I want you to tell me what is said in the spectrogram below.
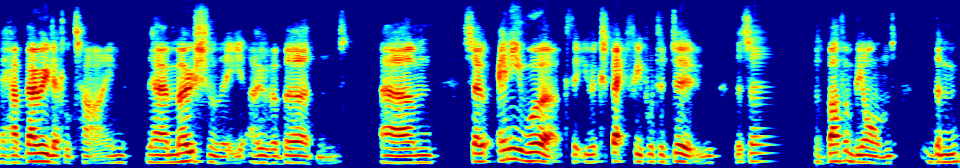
they have very little time. They're emotionally overburdened. Um, so any work that you expect people to do that's above and beyond the,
